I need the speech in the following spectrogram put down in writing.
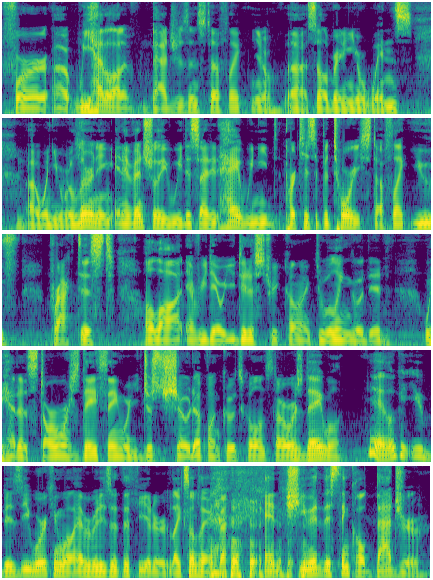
for uh, we had a lot of badges and stuff like you know uh, celebrating your wins uh, when you were learning. And eventually we decided hey we need participatory stuff. Like you've practiced a lot every day where you did a streak con like duolingo did. We had a star wars day thing where you just showed up on code school on star wars day. Well yeah look at you busy working while everybody's at the theater like something like that. And she made this thing called badger.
